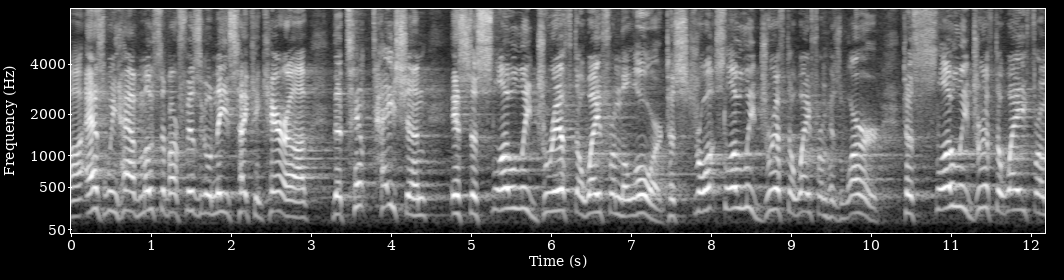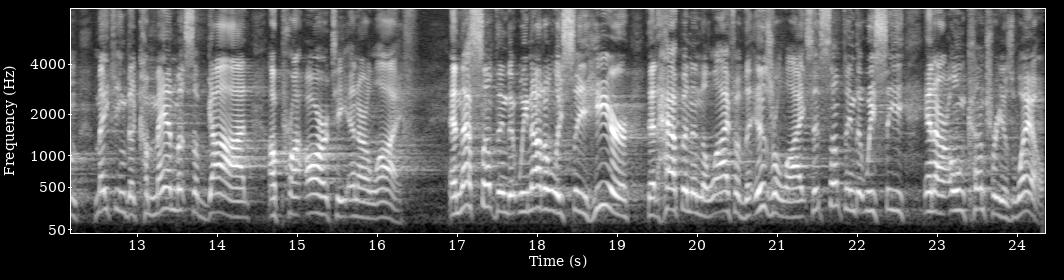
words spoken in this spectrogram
uh, as we have most of our physical needs taken care of, the temptation is to slowly drift away from the Lord, to slowly drift away from His Word, to slowly drift away from making the commandments of God a priority in our life. And that's something that we not only see here that happened in the life of the Israelites, it's something that we see in our own country as well.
